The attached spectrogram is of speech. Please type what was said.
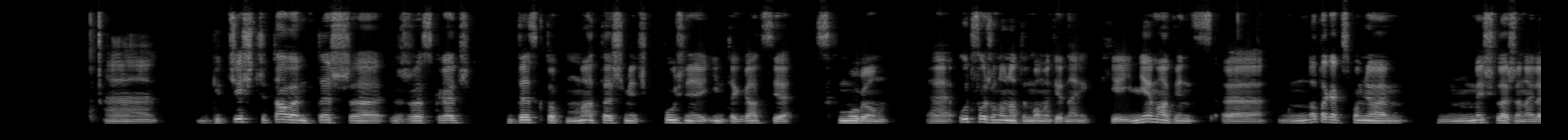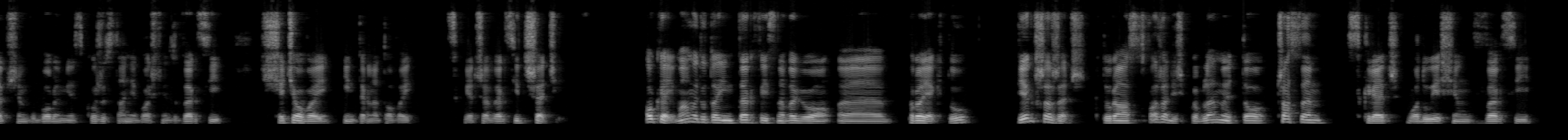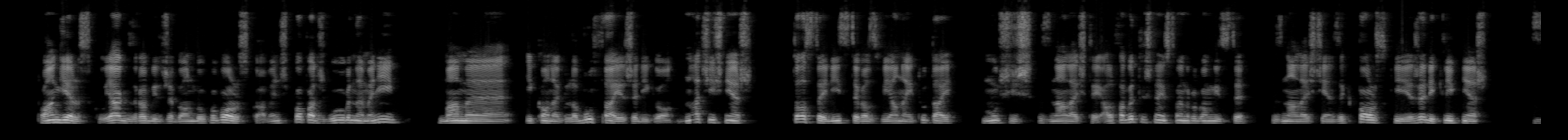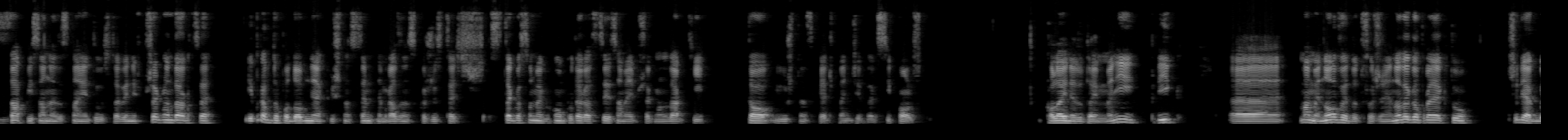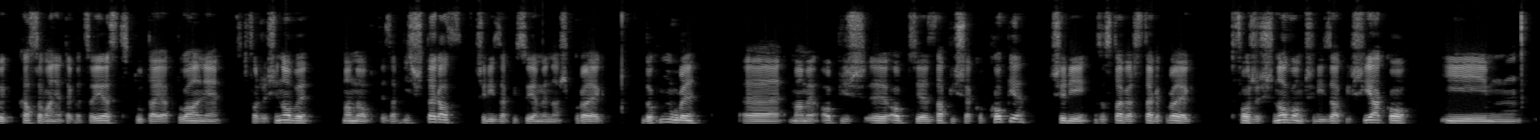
E, gdzieś czytałem też, e, że Scratch Desktop ma też mieć później integrację z chmurą utworzoną na ten moment, jednak jej nie ma, więc no tak jak wspomniałem, myślę, że najlepszym wyborem jest korzystanie właśnie z wersji sieciowej, internetowej Scratcha wersji trzeciej. Ok, mamy tutaj interfejs nowego e, projektu. Pierwsza rzecz, która stwarza dziś problemy, to czasem Scratch ładuje się w wersji po angielsku. Jak zrobić, żeby on był po polsku? A więc popatrz górne menu, mamy ikonę globusa. Jeżeli go naciśniesz, to z tej listy rozwijanej tutaj musisz znaleźć tej alfabetycznej swoją drogą listy, znaleźć język polski. Jeżeli klikniesz, zapisane zostanie to ustawienie w przeglądarce i prawdopodobnie jak już następnym razem skorzystać z tego samego komputera, z tej samej przeglądarki, to już ten sketch będzie w wersji polskiej. Kolejny tutaj menu, plik. E, mamy nowy do tworzenia nowego projektu, czyli jakby kasowanie tego, co jest. Tutaj aktualnie stworzy się nowy. Mamy opcję zapisz teraz, czyli zapisujemy nasz projekt do chmury. E, mamy opisz, y, opcję zapisz jako kopię, czyli zostawiasz stary projekt, tworzysz nową, czyli zapisz jako i,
